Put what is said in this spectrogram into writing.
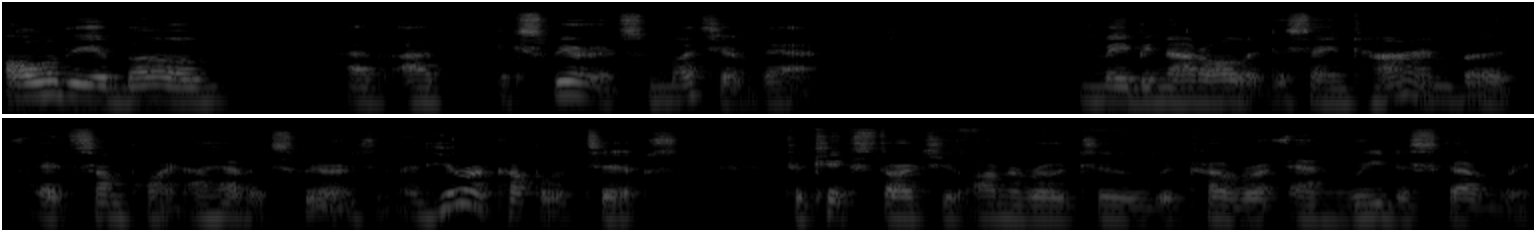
All of the above, I've, I've experienced much of that. Maybe not all at the same time, but at some point I have experienced it. And here are a couple of tips to kickstart you on the road to recover and rediscovery.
